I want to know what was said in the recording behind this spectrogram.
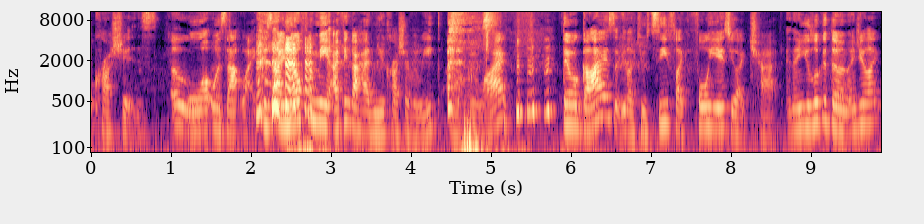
crushes. Oh. What was that like? Because I know for me, I think I had a new crush every week. I'm not gonna lie. there were guys that you like you see for like four years, you like chat, and then you look at them and you're like,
